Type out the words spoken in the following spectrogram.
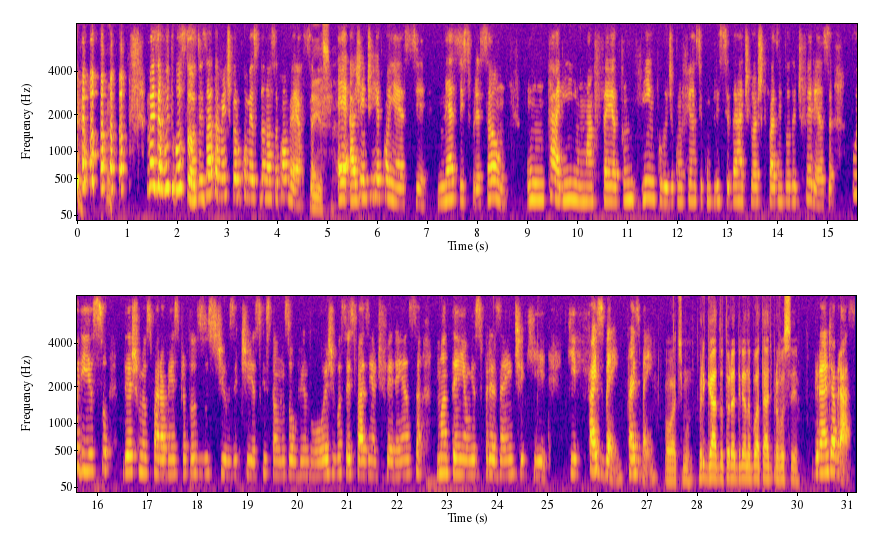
Mas é muito gostoso, exatamente pelo começo da nossa conversa. Isso. É, a gente reconhece nessa expressão um carinho, um afeto, um vínculo de confiança e cumplicidade que eu acho que fazem toda a diferença. Por isso, deixo meus parabéns para todos os tios e tias que estão nos ouvindo hoje. Vocês fazem a diferença, mantenham isso presente que que faz bem, faz bem. Ótimo. Obrigado, doutora Adriana. Boa tarde para você. Grande abraço.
